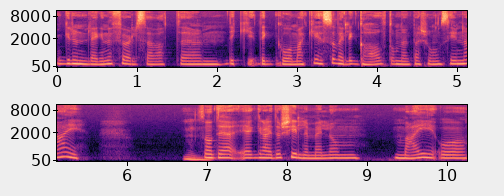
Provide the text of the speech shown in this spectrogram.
grunnleggende følelse av at um, det, ikke, det går meg ikke så veldig galt om den personen sier nei. Mm. Sånn at jeg, jeg greide å skille mellom meg og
